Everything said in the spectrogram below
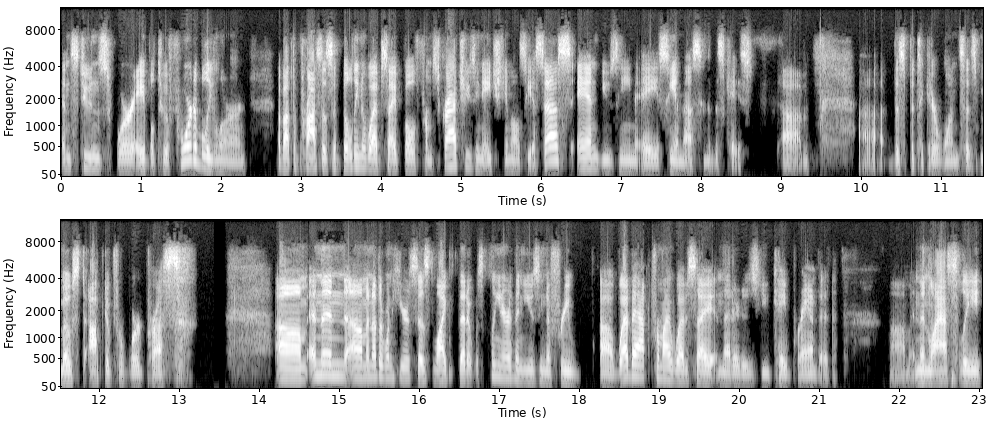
and students were able to affordably learn about the process of building a website both from scratch using HTML, CSS and using a CMS and in this case. Um, uh, this particular one says most opted for WordPress Um, and then um, another one here says like that it was cleaner than using a free uh, web app for my website and that it is UK branded. Um, and then lastly,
